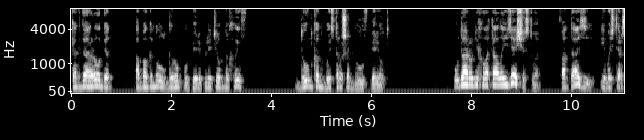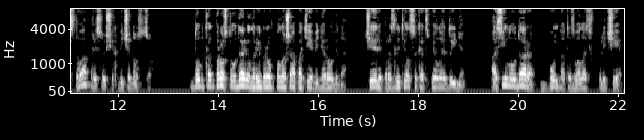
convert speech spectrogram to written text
Когда Робин обогнул группу переплетенных ив, Дункан быстро шагнул вперед. Удару не хватало изящества — фантазии и мастерства, присущих меченосцу. Дункан просто ударил ребром палаша по темени Робина. Череп разлетелся, как спелая дыня, а сила удара больно отозвалась в плече,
